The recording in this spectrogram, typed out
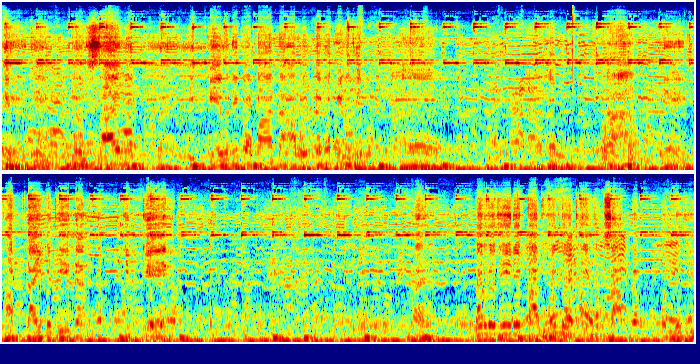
เอ้ทีด้วยซ้ายครับแม่กิมเก๋วันนี้ก็มาหนาปึ๊กเลยครับพี่อุทิศเออเอาครับหนาเอ้พับ ในไปทีนึงครับกิมเก๋บนเวทีนี่ปาดหัวตัวเท่าทั้งสามครับบนเวที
